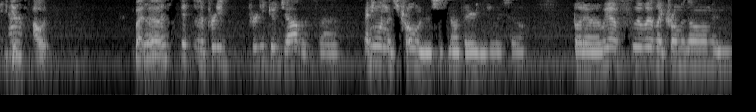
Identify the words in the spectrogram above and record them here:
idiots out. But know, uh, It does a pretty pretty good job of uh, anyone that's trolling is just not there usually. So, but uh, we have we have like Chromosome and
